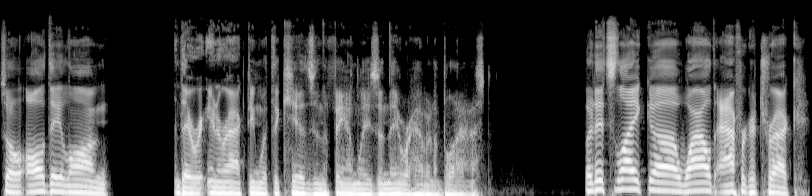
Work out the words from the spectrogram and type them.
so all day long, they were interacting with the kids and the families, and they were having a blast. But it's like uh, Wild Africa Trek,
